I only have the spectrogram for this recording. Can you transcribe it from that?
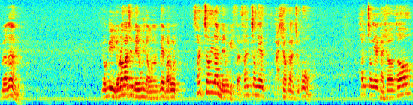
보면은 여기 여러 가지 내용이 나오는데 바로 설정이라는 내용이 있어요. 설정에 가셔가지고 설정에 가셔서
